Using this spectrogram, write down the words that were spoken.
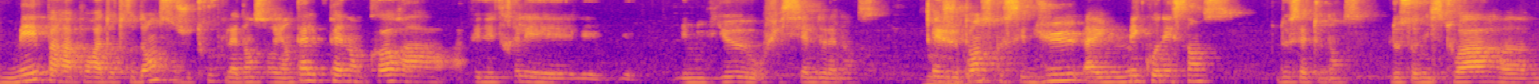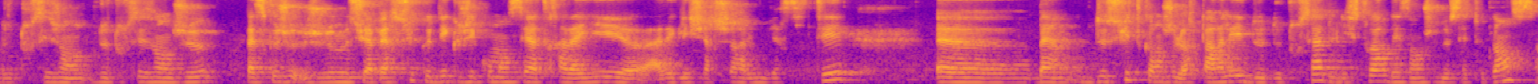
Mais par rapport à d'autres danses, je trouve que la danse orientale peine encore à, pénétrer les milieux officiels de la danse. Et je pense que c'est dû à une méconnaissance de cette danse, de son histoire, euh, de tous ces, gens, de tous ces enjeux. Parce que je, me suis aperçue que dès que j'ai commencé à travailler euh, avec les chercheurs à l'université, euh, ben, de suite, quand je leur parlais de, tout ça, de l'histoire, des enjeux de cette danse,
